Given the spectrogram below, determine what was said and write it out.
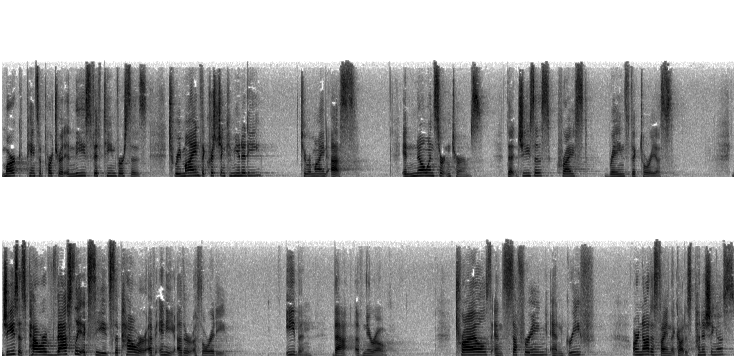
Mark paints a portrait in these 15 verses to remind the Christian community, to remind us, in no uncertain terms, that Jesus Christ reigns victorious Jesus' power vastly exceeds the power of any other authority, even that of Nero. Trials and suffering and grief are not a sign that God is punishing us,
